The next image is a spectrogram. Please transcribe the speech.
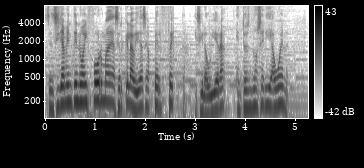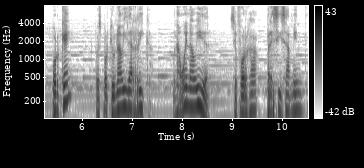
Sencillamente no hay forma de hacer que la vida sea perfecta. Y si la hubiera, entonces no sería buena. ¿Por qué? Pues porque una vida rica, una buena vida, se forja precisamente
